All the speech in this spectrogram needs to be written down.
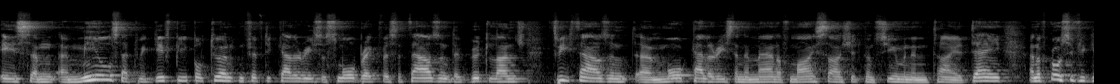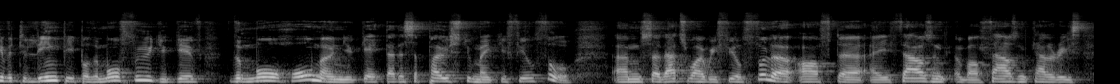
is um, uh, meals that we give people 250 calories, a small breakfast, 1,000, a good lunch, 3,000 uh, more calories than a man of my size should consume in an entire day. And of course, if you give it to lean people, the more food you give, the more hormone you get that is supposed to make you feel full. Um, so that's why we feel fuller after a thousand, well, thousand calories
